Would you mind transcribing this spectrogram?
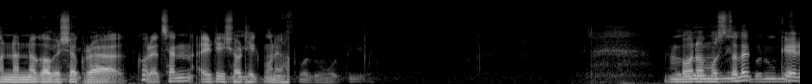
অন্যান্য গবেষকরা করেছেন। এটি সঠিক মনে হয়। বনু মুস্তলকের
